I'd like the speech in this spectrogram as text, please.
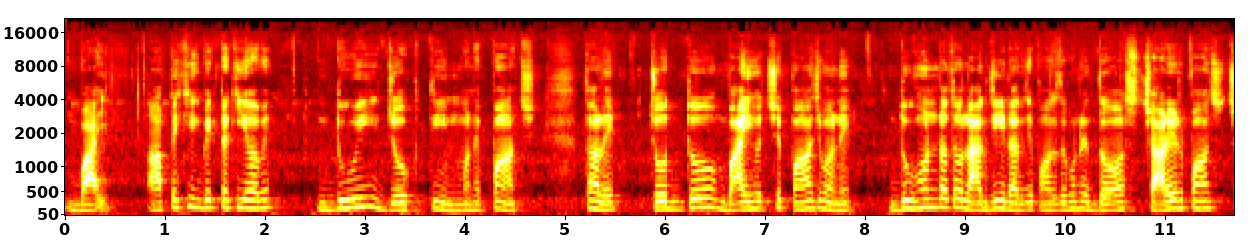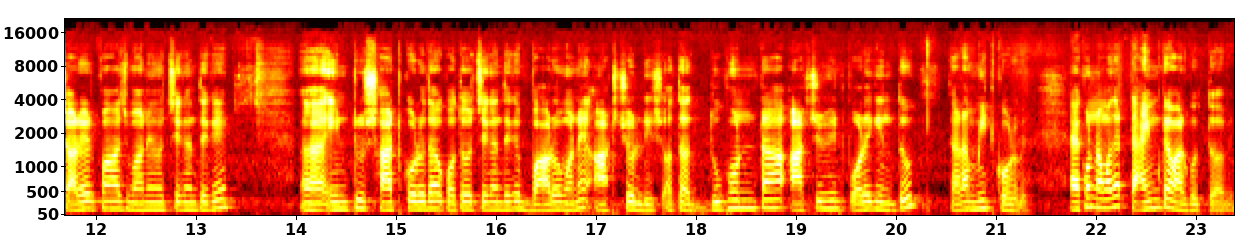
বাই আপেক্ষিক বেগটা কী হবে? দুই যোগ তিন মানে পাঁচ। তাহলে চোদ্দ বাই হচ্ছে পাঁচ মানে দু ঘণ্টা তো লাগছেই লাগছে। পাঁচ দু ঘন্টায় দশ, চারের পাঁচ চারের পাঁচ মানে হচ্ছে এখান থেকে ইন্টু ষাট করে দাও, কত হচ্ছে এখান থেকে? বারো মানে আটচল্লিশ। অর্থাৎ দু ঘণ্টা আটচল্লিশ মিনিট পরে কিন্তু তারা মিট করবে। এখন আমাদের টাইমটা বার করতে হবে।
